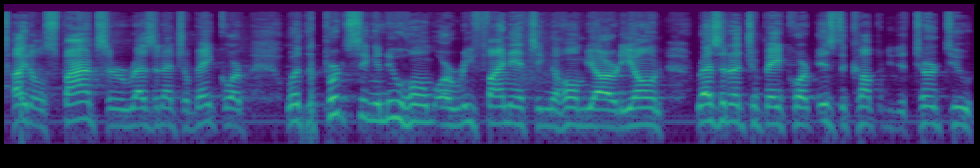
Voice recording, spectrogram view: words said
Title sponsor, Residential Bancorp. Whether purchasing a new home or refinancing the home you already own, Residential Bancorp is the company to turn to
